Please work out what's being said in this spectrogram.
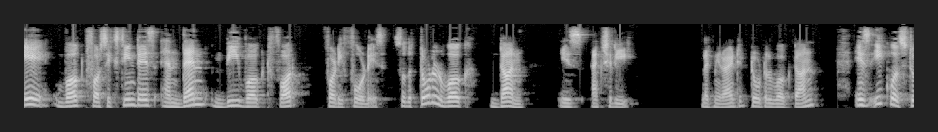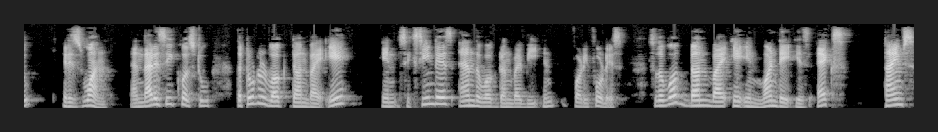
A worked for 16 days and then B worked for 44 days. So the total work done is actually let me write it total work done is equals to it is 1 and that is equals to the total work done by A in 16 days and the work done by B in 44 days. So the work done by A in one day is X times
